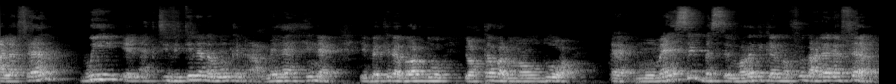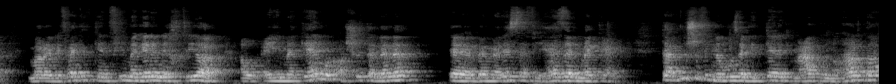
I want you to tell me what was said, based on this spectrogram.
à la ferme وال activités اللي أنا ممكن أعملها هناك. يبقى كده برضو يعتبر موضوع مماثل بس المرة دي كان المفروض la ferme المرة اللي فاتت كان في مجال الاختيار أو أي مكان والأنشطة اللي أنا بمارسها في هذا المكان. طيب نشوف النموذج الثالث معاكم النهارده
